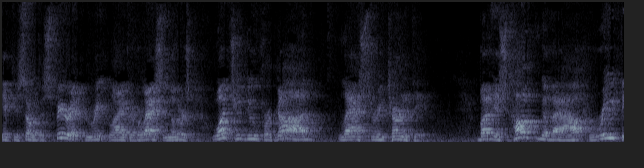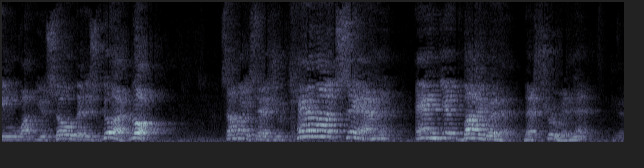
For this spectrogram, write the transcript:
If you sow to the Spirit, you reap life everlasting. In other words, what you do for God lasts through eternity. But it's talking about reaping what you sow that is good. Look, somebody says you cannot sin and get by with it. That's true, isn't it? Yes.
